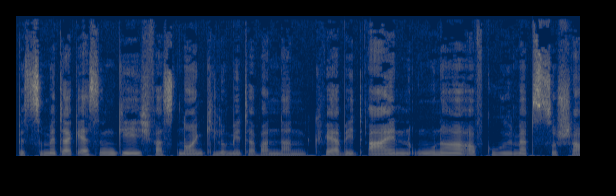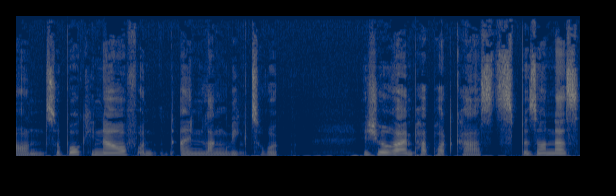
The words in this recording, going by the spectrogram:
Bis zum Mittagessen gehe ich fast neun Kilometer wandern, querbeet ein, ohne auf Google Maps zu schauen, zur Burg hinauf und einen langen Weg zurück. Ich höre ein paar Podcasts, besonders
